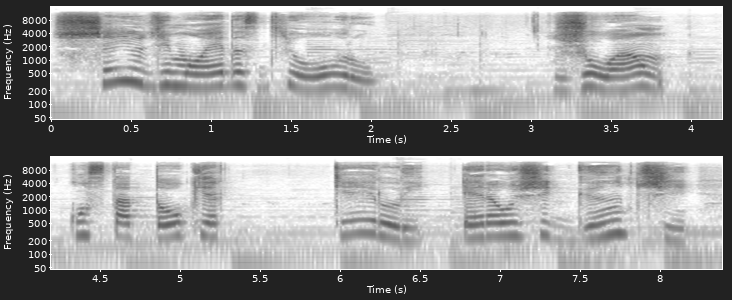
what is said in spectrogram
cheio de moedas de ouro. João constatou que aquele era o gigante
